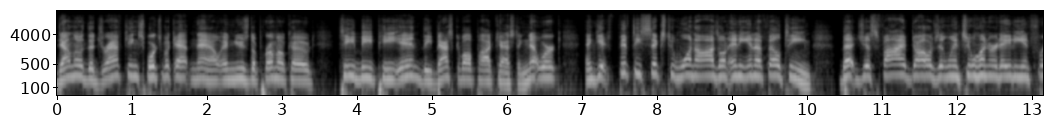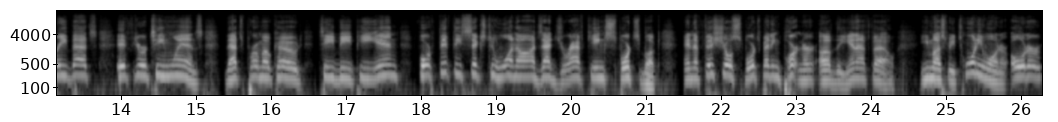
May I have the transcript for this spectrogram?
Download the DraftKings Sportsbook app now and use the promo code TBPN, the Basketball Podcasting Network, and get 56 to 1 odds on any NFL team. Bet just $5 and win 280 in free bets if your team wins. That's promo code TBPN for 56 to 1 odds at DraftKings Sportsbook, an official sports betting partner of the NFL. You must be 21 or older,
